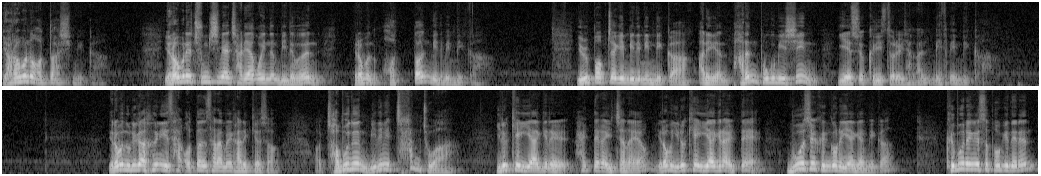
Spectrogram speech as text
여러분은 어떠하십니까? 여러분의 중심에 자리하고 있는 믿음은 여러분 어떤 믿음입니까? 율법적인 믿음입니까? 아니면 바른 복음이신 예수 그리스도를 향한 믿음입니까? 여러분 우리가 흔히 어떤 사람을 가리켜서 어, 저분은 믿음이 참 좋아. 이렇게 이야기를 할 때가 있잖아요. 여러분 이렇게 이야기를 할 때 무엇을 근거로 이야기합니까? 그분에게서 보게 되는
